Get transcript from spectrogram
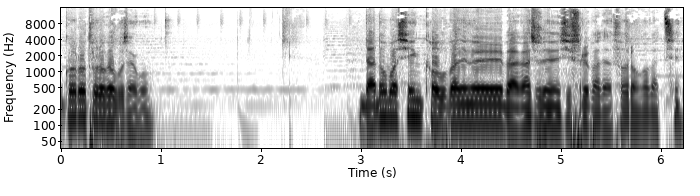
과거로 돌아가 보자고. 나노머신 거부 반응을 막아주는 시술을 받아서 그런 거 맞지?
